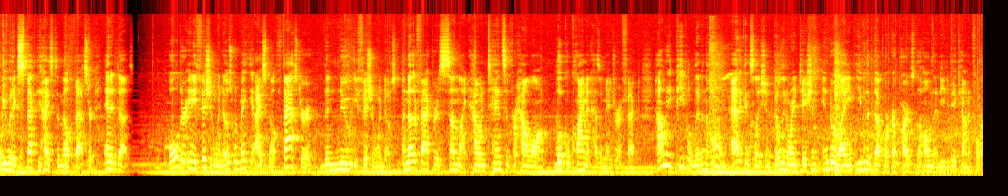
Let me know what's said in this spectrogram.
we would expect the ice to melt faster, and it does. Older inefficient windows would make the ice melt faster than new efficient windows. Another factor is sunlight, how intense and for how long. Local climate has a major effect. How many people live in the home? Attic insulation, building orientation, indoor lighting, even the ductwork are parts of the home that need to be accounted for.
